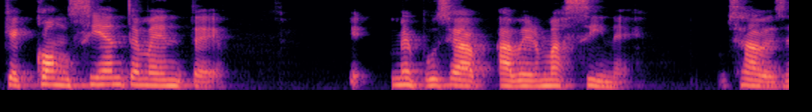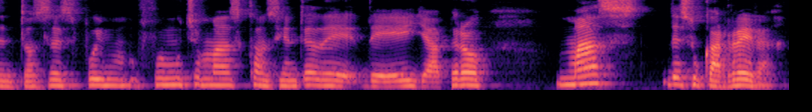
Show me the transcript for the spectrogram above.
que conscientemente me puse a, a, ver más cine, ¿sabes? Entonces fui, fui mucho más consciente de, de ella, pero más de su carrera,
